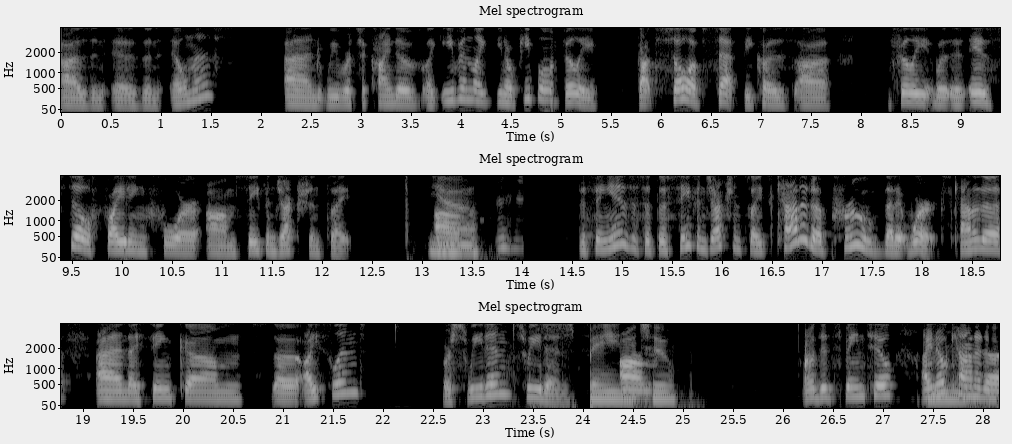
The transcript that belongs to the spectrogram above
as an as an illness and we were to kind of like even like you know people in Philly got so upset because uh, Philly wa- is, is still fighting for um, safe injection sites. Yeah. Um, Mhm. the thing is is that those safe injection sites canada proved that it works canada and i think um uh, iceland or sweden sweden Spain Um, too. Oh did spain too? I know Mhm. canada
